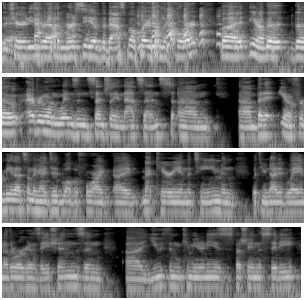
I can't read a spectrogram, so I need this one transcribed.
the that. charities were at the mercy of the basketball players on the court. But you know the the everyone wins essentially in that sense. Um, um, but it, you know for me that's something i did well before i, I met carrie and the team and with united way and other organizations and uh, youth and communities especially in the city.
